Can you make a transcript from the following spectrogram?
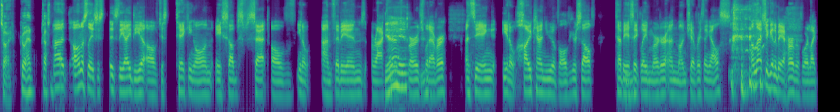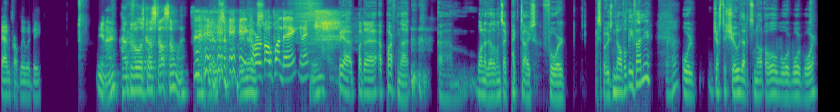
sorry, go ahead, Justin. Uh, honestly, it's just it's the idea of just taking on a subset of you know amphibians, arachnids, Yeah, yeah, birds, yeah. whatever, and seeing you know how can you evolve yourself to Mm-hmm. basically murder and munch everything else, unless you're going to be a herbivore like Ben probably would be. you know, herbivore's got to start somewhere. So, who knows? Got to knows? evolve one day, you know. Yeah. But yeah, but uh, apart from that, um, one of the other ones I picked out for, I suppose, novelty value, Uh-huh. or just to show that it's not all war, war, war.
